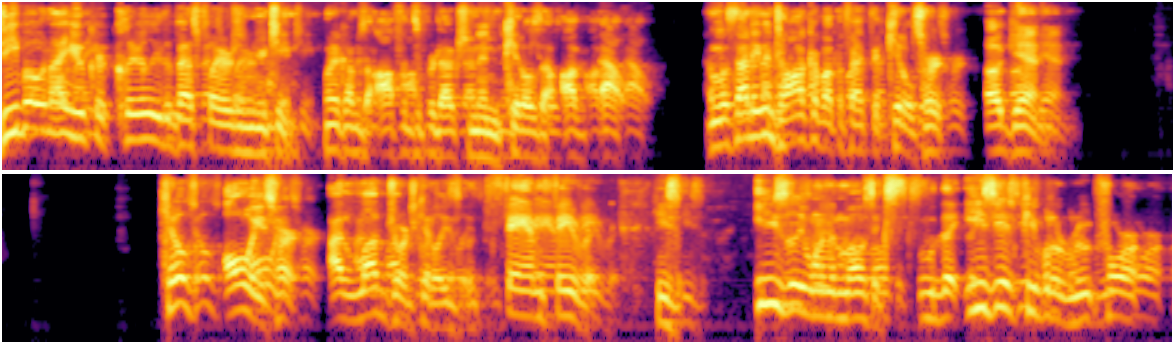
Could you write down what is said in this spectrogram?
Deebo and Aiyuk are clearly the best players on your team when it comes to offensive production and Kittle's out. And let's not even talk about the fact that Kittle's hurt again. Kittle's always hurt. I love George Kittle. He's a fan favorite. He's easily one of the most, the easiest people to root for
